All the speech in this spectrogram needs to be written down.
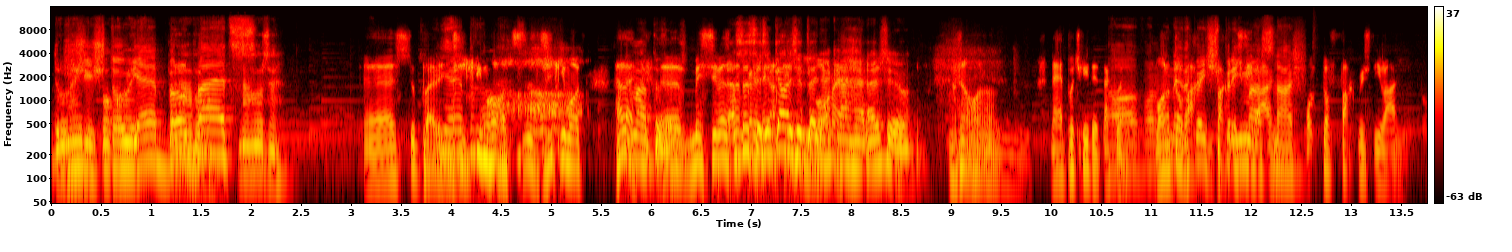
Druhý Ježiš, to pokoj je blbec. Nahoře. Je, super, Je díky moc, díky moc. Hele, Máte eh, my si Já vezmeme jsem si říkal, že to je nějaká hra, že jo? No, no, ne, počkejte, takhle. No, on- on je to va- fakt myslí vážně. náš. On to fakt myslí vážně. no.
